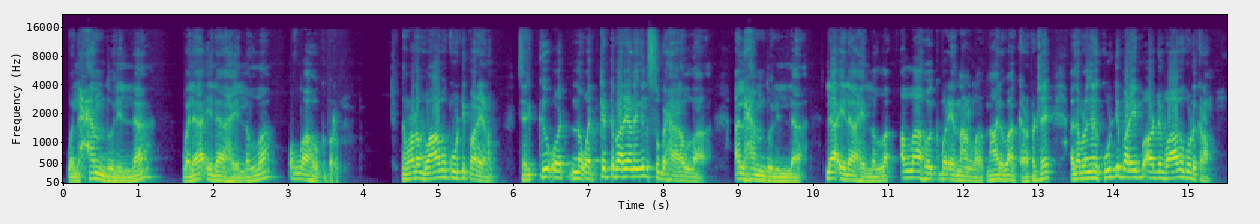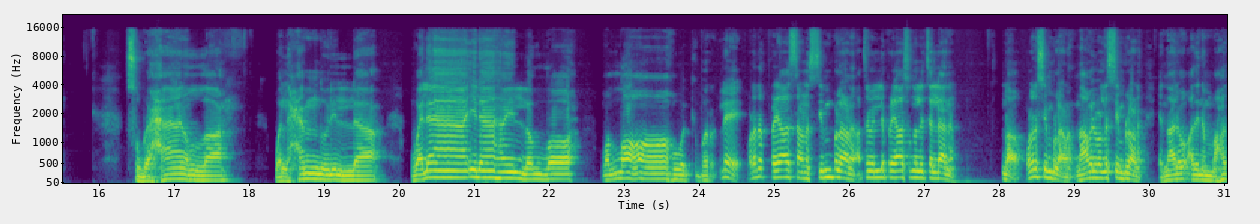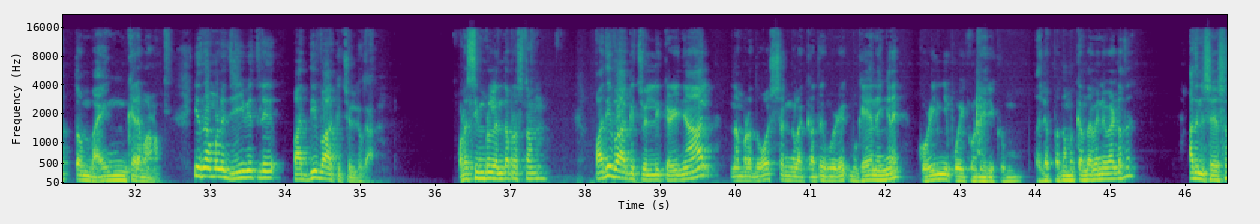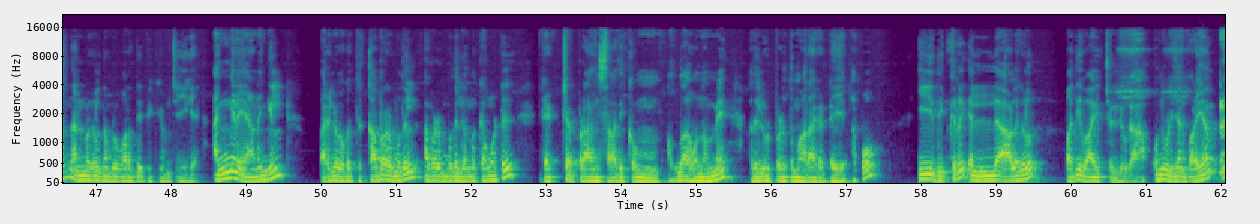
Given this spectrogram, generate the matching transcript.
വൽഹംദുലില്ലാ വലാ ഇലാഹ ഇല്ലല്ല വല്ലാഹു അക്ബർ. നമ്മളവിടെ വാവ് കൂട്ടി പറയണം. ശരിക്ക് ഒറ്റ ഒറ്റട്ട് പറയുകയാണെങ്കിൽ സുബ്ഹാനല്ലാ. അൽഹംദുലില്ല ലാ ഇലാഹ ഇല്ലല്ല അള്ളാഹു അക്ബർ എന്നാണുള്ളത്. നാല് വാക്കാണ്. പക്ഷേ അത് നമ്മളിങ്ങനെ കൂട്ടി പറയുമ്പോൾ അവിടെ വാവ് കൊടുക്കണം. സുബ്ഹാനല്ലാ വൽഹംദുലില്ല വലാ ഇലാഹ വല്ലാഹു അക്ബർ. അല്ലേ? വളരെ പ്രയാസമാണ് സിമ്പിളാണ്. അത്ര വലിയ പ്രയാസമൊന്നുമില്ല ചെല്ലാൻ ഉണ്ടോ? വളരെ സിമ്പിളാണ്. നാവൽ വളരെ സിമ്പിളാണ്. എന്നാലോ അതിന് മഹത്വം ഭയങ്കരമാണ്. ഇത് നമ്മൾ ജീവിതത്തിൽ പതിവാക്കി ചൊല്ലുക. വളരെ സിമ്പിൾ എന്താ പ്രശ്നം? പതിവാക്കി ചൊല്ലിക്കഴിഞ്ഞാൽ നമ്മുടെ ദോഷങ്ങളൊക്കെ അത് മുഖേന ഇങ്ങനെ കൊഴിഞ്ഞു പോയിക്കൊണ്ടിരിക്കും. അതിലിപ്പോൾ നമുക്ക് എന്താ പിന്നെ വേണ്ടത്? അതിനുശേഷം നന്മകൾ നമ്മൾ വർദ്ധിപ്പിക്കുകയും ചെയ്യുക. അങ്ങനെയാണെങ്കിൽ പരലോകത്ത് കബർ മുതൽ അവൾ മുതൽ നമുക്ക് അങ്ങോട്ട് രക്ഷപ്പെടാൻ സാധിക്കും. അള്ളാഹു നമ്മെ അതിൽ ഉൾപ്പെടുത്തുമാറാകട്ടെ. അപ്പോൾ ഈ ദിക്ർ എല്ലാ ആളുകളും പതിവായി ചൊല്ലുക. ഒന്നുകൂടി ഞാൻ പറയാം.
